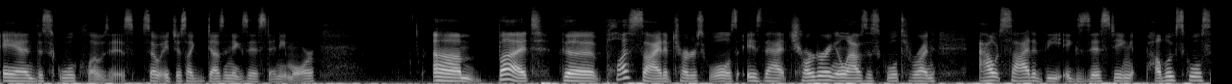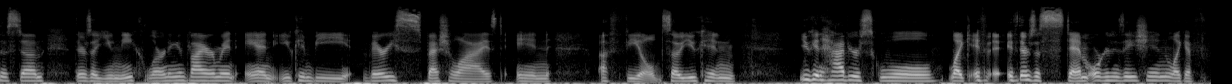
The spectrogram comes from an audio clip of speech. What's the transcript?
and the school closes. So, it just like doesn't exist anymore. Um, but the plus side of charter schools is that chartering allows the school to run outside of the existing public school system. There's a unique learning environment, and you can be very specialized in a field. So you can you can have your school like if if there's a STEM organization, like if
